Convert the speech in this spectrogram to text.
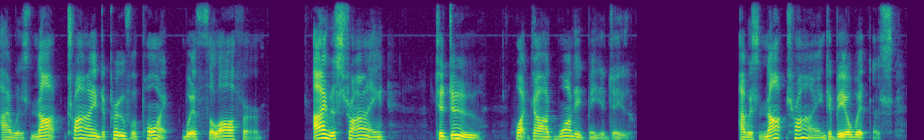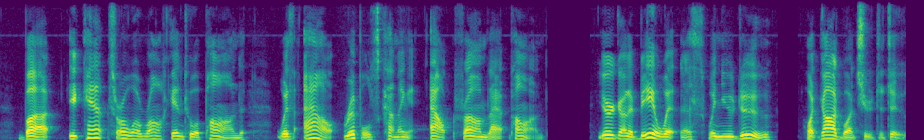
I was not trying to prove a point with the law firm. I was trying to do what God wanted me to do. I was not trying to be a witness, but you can't throw a rock into a pond without ripples coming out from that pond. You're going to be a witness when you do what God wants you to do.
